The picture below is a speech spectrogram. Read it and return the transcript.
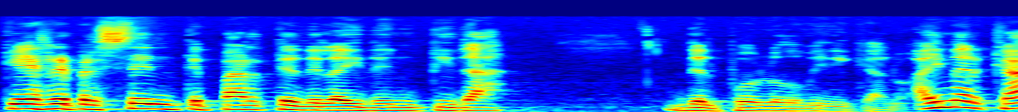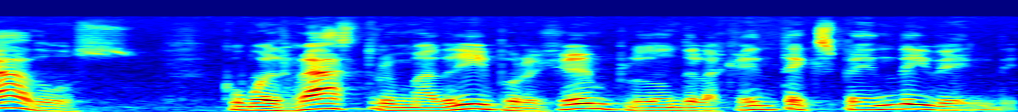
que represente parte de la identidad del pueblo dominicano. Hay mercados como el rastro en Madrid, por ejemplo, donde la gente expende y vende,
